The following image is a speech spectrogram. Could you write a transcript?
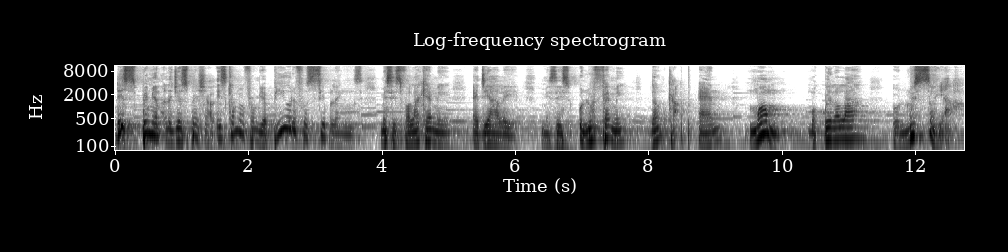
This premium allergy special is coming from your beautiful siblings, Mrs. Folakemi Ediali, Mrs. Olufemi Dunkap, and Mom Mokbelola Olusoya.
